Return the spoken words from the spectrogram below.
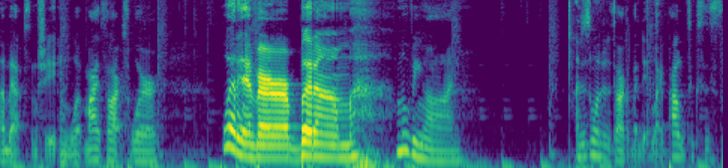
about some shit and what my thoughts were. Whatever. But um moving on. I just wanted to talk about that. Like politics is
